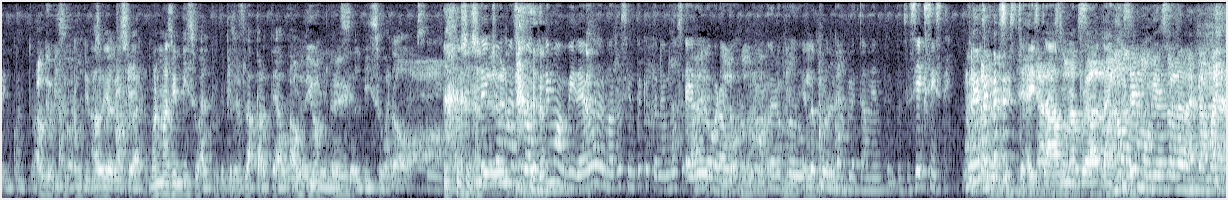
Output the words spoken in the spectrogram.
en cuanto a Audiovisual. audiovisual. audiovisual. Bueno, más bien visual, porque tú eres la parte audio, Audio, y él es el visual. No. Sí. De hecho, nuestro último video, el más reciente que tenemos, él Ah, lo grabó. lo produjo. Él lo produjo, Él lo produjo. completamente. Entonces, sí existe. No existe. Ahí está una prueba salva. No se movió sola la cámara.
